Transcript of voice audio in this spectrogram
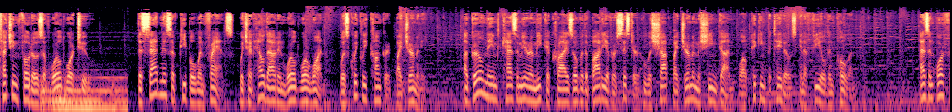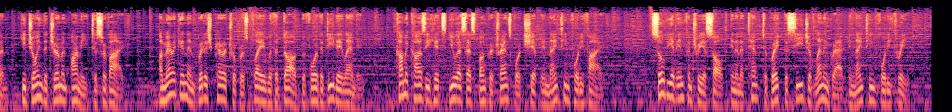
touching photos of World War II. The sadness of people when France, which had held out in World War I, was quickly conquered by Germany. A girl named Kazimiera Mika cries over the body of her sister who was shot by German machine gun while picking potatoes in a field in Poland. As an orphan, he joined the German army to survive. American and British paratroopers play with a dog before the D-Day landing. Kamikaze hits USS Bunker transport ship in 1945. Soviet infantry assault in an attempt to break the siege of Leningrad in 1943.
